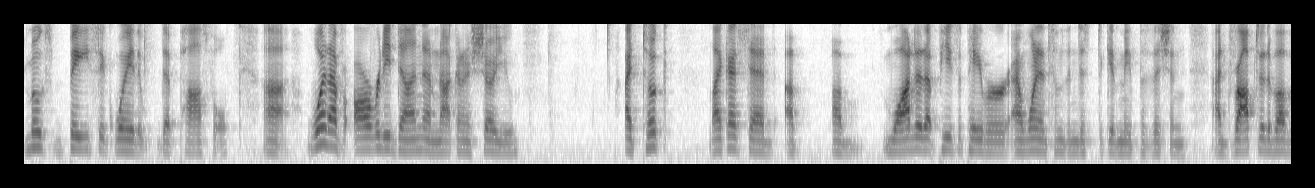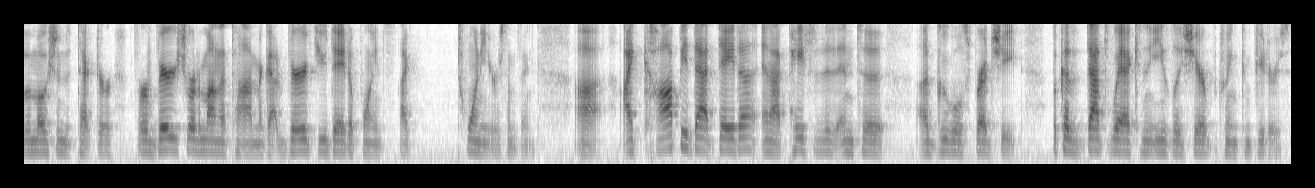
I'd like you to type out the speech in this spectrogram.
most basic way that, that possible. Uh, what I've already done, I'm not going to show you, I took, like I said, a, a wadded up piece of paper. I wanted something just to give me position. I dropped it above a motion detector for a very short amount of time. I got very few data points, like 20 or something. Uh, I copied that data and I pasted it into a Google spreadsheet because that's the way I can easily share between computers.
